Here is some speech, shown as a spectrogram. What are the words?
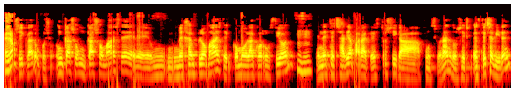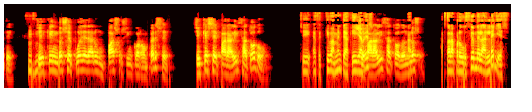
¿Pedro? Sí, claro, pues un caso, un caso más de, un, ejemplo más de cómo la corrupción es necesaria para que esto siga funcionando. es, que es evidente. Si es que no se puede dar un paso sin corromperse. Si es que se paraliza todo. Sí, efectivamente, aquí ya se paraliza todo. hasta la producción de las leyes.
